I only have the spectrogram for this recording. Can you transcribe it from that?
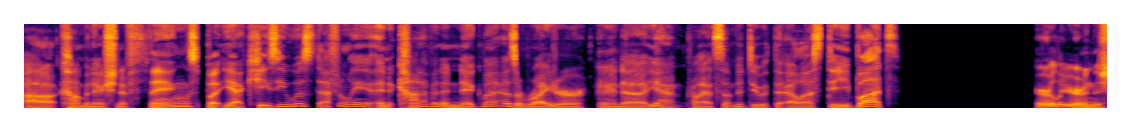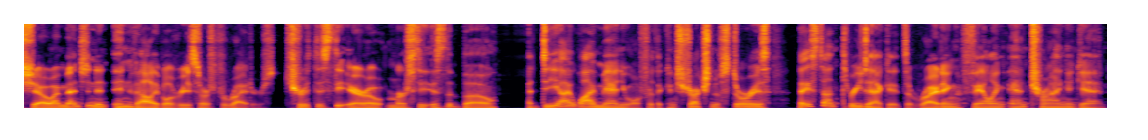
uh, combination of things. But yeah, Kesey was definitely an, kind of an enigma as a writer, and uh, yeah, probably had something to do with the LSD. But Earlier in the show, I mentioned an invaluable resource for writers Truth is the Arrow, Mercy is the Bow, a DIY manual for the construction of stories based on three decades of writing, failing, and trying again.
